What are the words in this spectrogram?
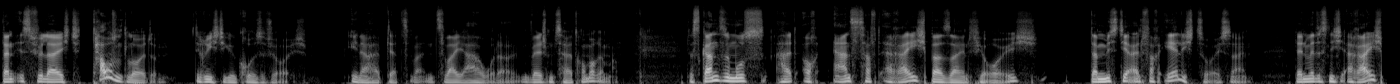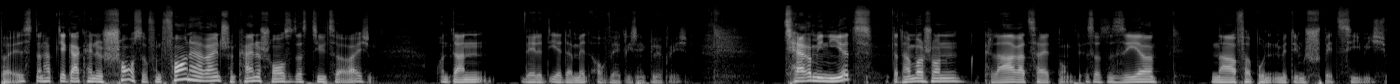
Dann ist vielleicht 1000 Leute die richtige Größe für euch. Innerhalb der zwei, zwei Jahre oder in welchem Zeitraum auch immer. Das Ganze muss halt auch ernsthaft erreichbar sein für euch. Da müsst ihr einfach ehrlich zu euch sein. Denn wenn es nicht erreichbar ist, dann habt ihr gar keine Chance, von vornherein schon keine Chance, das Ziel zu erreichen. Und dann werdet ihr damit auch wirklich nicht glücklich terminiert, das haben wir schon, klarer Zeitpunkt. Ist also sehr nah verbunden mit dem Spezifisch.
